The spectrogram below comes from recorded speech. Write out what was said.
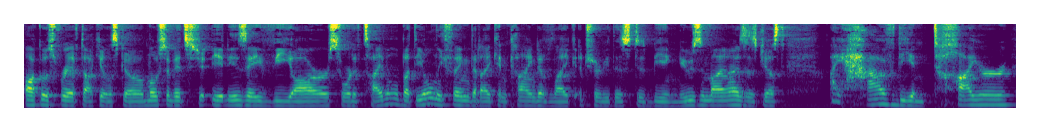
Oculus Rift, Oculus Go. Most of it's it is a VR sort of title, but the only thing that I can kind of like attribute this to being news in my eyes is just I have the entire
